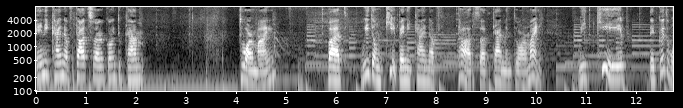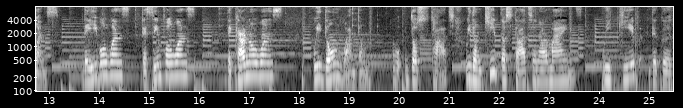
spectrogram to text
any kind of thoughts are going to come to our mind, but we don't keep any kind of thoughts that come into our mind we keep the good ones, the evil ones, the sinful ones, the carnal ones. We don't want them, those thoughts. We don't keep those thoughts in our minds. We keep the good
